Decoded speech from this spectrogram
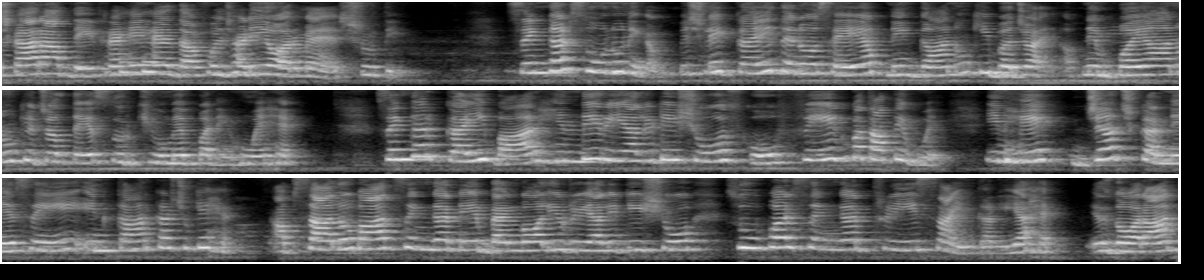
नमस्कार, आप देख रहे हैं द फुलझड़ी और मैं श्रुति। सिंगर सोनू निगम पिछले कई दिनों से अपने गानों की बजाय अपने बयानों के चलते सुर्खियों में बने हुए हैं। सिंगर कई बार हिंदी रियलिटी शोज़ को फेक बताते हुए इन्हें जज करने से इनकार कर चुके हैं। अब सालों बाद सिंगर ने Bengali reality show super singer three sign कर लिया है। इस दौरान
